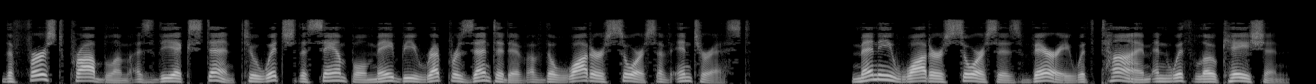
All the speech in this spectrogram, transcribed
The first problem is the extent to which the sample may be representative of the water source of interest. Many water sources vary with time and with location.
